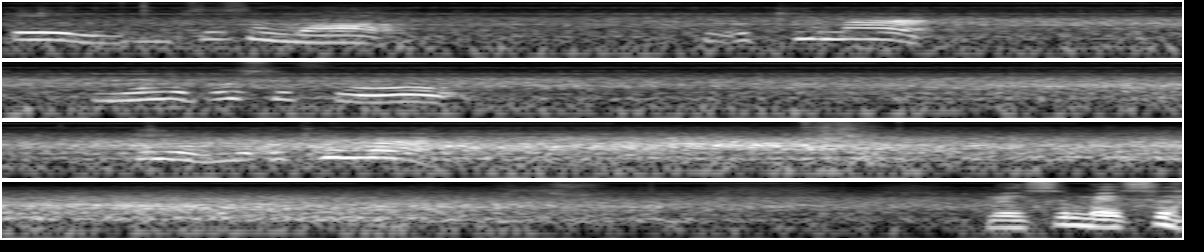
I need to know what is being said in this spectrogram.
哎，你做什么？你 OK 吗？你哪里不舒服？哎，你 OK 吗？没事没事，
